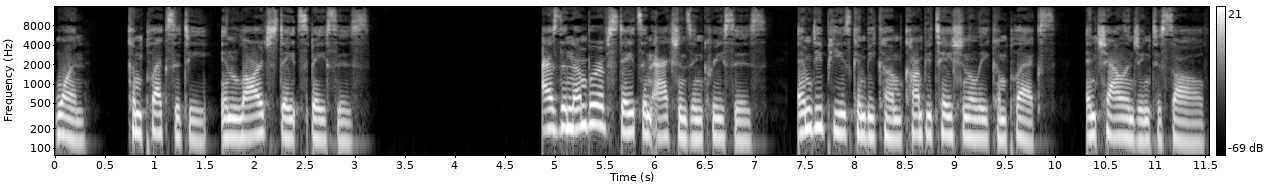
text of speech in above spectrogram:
1. Complexity in large state spaces. As the number of states and actions increases, MDPs can become computationally complex and challenging to solve.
